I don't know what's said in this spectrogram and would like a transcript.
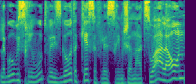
לגור בשכירות ולסגור את הכסף ל-20 שנה. התשואה על ההון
